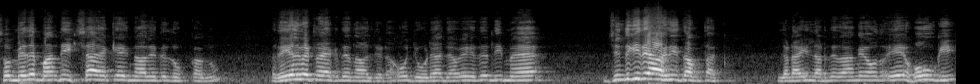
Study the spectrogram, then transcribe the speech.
ਸੋ ਮੇਰੇ ਮਨ ਦੀ ਇੱਛਾ ਹੈ ਕਿ ਨਾਲੇ ਦੇ ਲੋਕਾਂ ਨੂੰ ਰੇਲਵੇ ਟਰੈਕ ਦੇ ਨਾਲ ਜਿਹੜਾ ਉਹ ਜੋੜਿਆ ਜਾਵੇ। ਇਹਦੇ ਲਈ ਮੈਂ ਜ਼ਿੰਦਗੀ ਦੇ ਆਖਰੀ ਦਮ ਤੱਕ ਲੜਾਈ ਲੜਦੇ ਰਹਾਂਗੇ ਔਰ ਇਹ ਹੋਊਗੀ।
